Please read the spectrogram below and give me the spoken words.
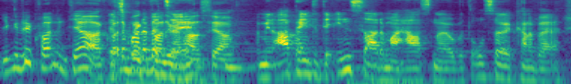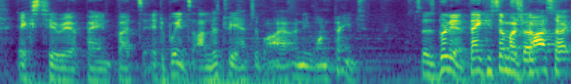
You can do quite, a- yeah, quite That's a quite big a bit, eh? house, yeah. I mean, I painted the inside of my house now with also kind of a exterior paint, but it went. I literally had to buy only one paint. So it's brilliant. Thank you so much, So- guys. So,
